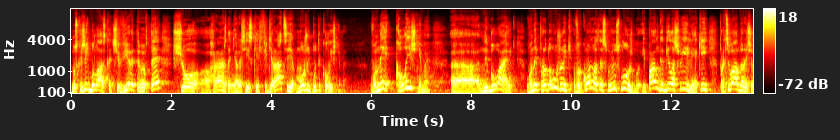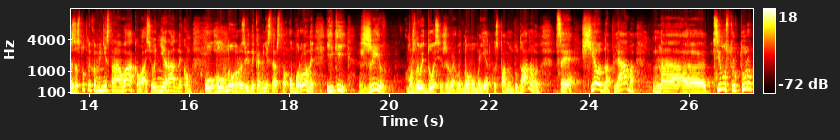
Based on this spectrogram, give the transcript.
Ну скажіть, будь ласка, чи вірите ви в те, що е, граждані Російської Федерації можуть бути колишніми? Вони колишніми е, не бувають. Вони продовжують виконувати свою службу. І пан Гагілашвілі, який працював, до речі, заступником міністра Авакова, а сьогодні радником у головного розвідника Міністерства оборони, який жив. Можливо, й досі живе в одному маєтку з паном Будановим. Це ще одна пляма на е, цілу структуру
